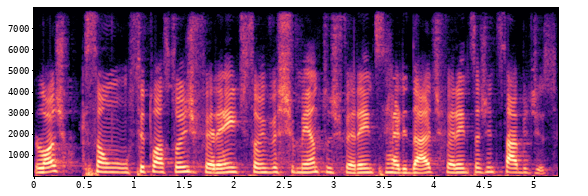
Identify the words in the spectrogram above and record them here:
Lógico que são situações diferentes, são investimentos diferentes, realidades diferentes, a gente sabe disso.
